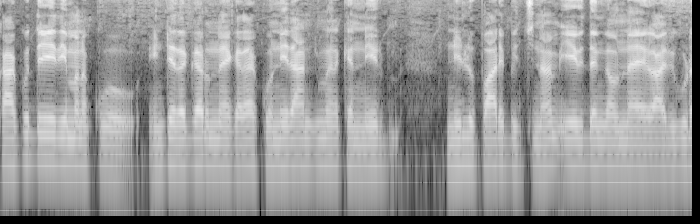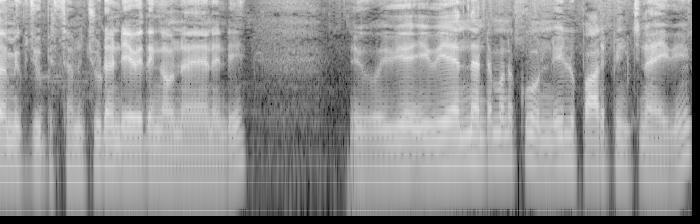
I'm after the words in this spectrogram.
కాకపోతే ఇది మనకు ఇంటి దగ్గర ఉన్నాయి కదా కొన్ని దాంట్లో మనకి నీరు నీళ్ళు పారిపించినాం ఏ విధంగా ఉన్నాయో అవి కూడా మీకు చూపిస్తాను. చూడండి ఏ విధంగా ఉన్నాయనండి ఇవి ఇవి- ఇవి ఏంటంటే మనకు నీళ్ళు పారిపించినాయి ఇవి.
